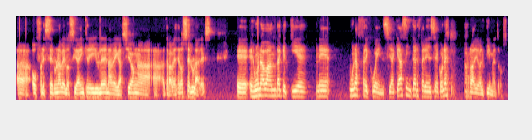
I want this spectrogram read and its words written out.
a ofrecer una velocidad increíble de navegación a, través de los celulares, eh, es una banda que tiene una frecuencia que hace interferencia con estos radioaltímetros.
